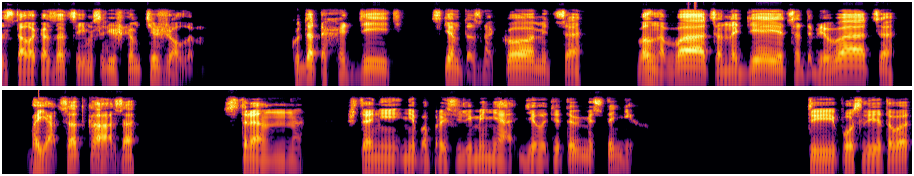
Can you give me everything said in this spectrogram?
стало казаться им слишком тяжелым. Куда-то ходить, с кем-то знакомиться, волноваться, надеяться, добиваться, бояться отказа. Странно, что они не попросили меня делать это вместо них. Ты после этого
